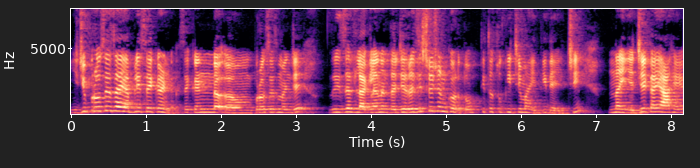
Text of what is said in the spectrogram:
ही जी प्रोसेस आहे आपली सेकंड सेकंड प्रोसेस म्हणजे रिझल्ट लागल्यानंतर जे रजिस्ट्रेशन करतो तिथं चुकीची माहिती द्यायची नाही आहे जे काही आहे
